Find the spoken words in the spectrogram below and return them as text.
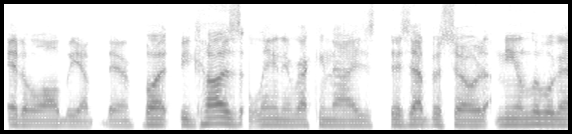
It'll all be up there. But because Landon recognized this episode, me and Lou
